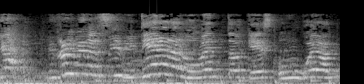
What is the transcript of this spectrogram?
Ya, Detroit Metal City. tiene un argumento que es un weón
